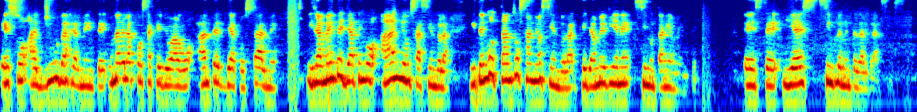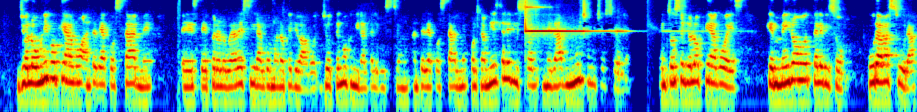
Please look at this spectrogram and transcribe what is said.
eso ayuda realmente. Una de las cosas que yo hago antes de acostarme, y realmente ya tengo años haciéndola, y tengo tantos años haciéndola que ya me viene simultáneamente. Este, y es simplemente dar gracias. Yo lo único que hago antes de acostarme, este, pero le voy a decir algo malo que yo hago, yo tengo que mirar televisión antes de acostarme, porque a mí el televisor me da mucho, mucho sueño. Entonces yo lo que hago es que miro televisión, pura basura,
